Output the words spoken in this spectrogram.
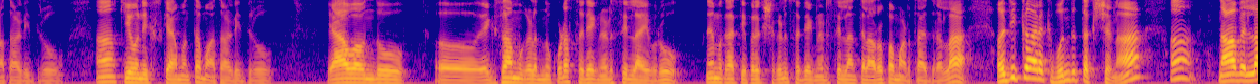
ಮಾತಾಡಿದರು ಕ್ಯೂನಿಕ್ ಸ್ಕ್ಯಾಮ್ ಅಂತ ಮಾತಾಡಿದರು. ಯಾವ ಒಂದು ಎಕ್ಸಾಮ್ಗಳನ್ನು ಕೂಡ ಸರಿಯಾಗಿ ನಡೆಸಿಲ್ಲ ಇವರು. ನೇಮಕಾತಿ ಪರೀಕ್ಷೆಗಳನ್ನು ಸರಿಯಾಗಿ ನಡೆಸಿಲ್ಲ ಅಂತೆಲ್ಲ ಆರೋಪ ಮಾಡ್ತಾ ಇದ್ರಲ್ಲ, ಅಧಿಕಾರಕ್ಕೆ ಬಂದ ತಕ್ಷಣ ನಾವೆಲ್ಲ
